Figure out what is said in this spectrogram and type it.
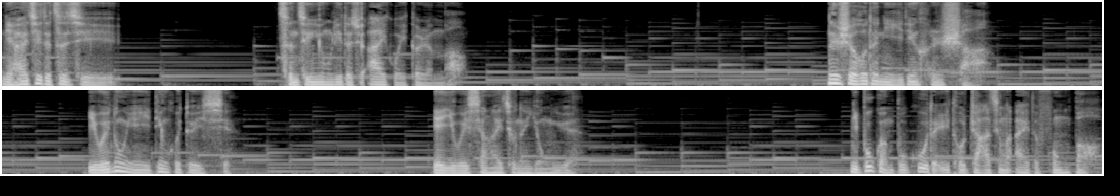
你还记得自己？曾经用力的去爱过一个人吗？那时候的你一定很傻，以为诺言一定会兑现，也以为相爱就能永远。你不管不顾的一头扎进了爱的风暴，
